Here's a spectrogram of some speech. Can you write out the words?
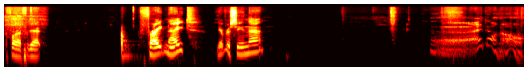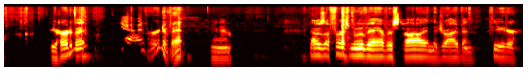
Before I forget, Fright Night. You ever seen that? Uh, I don't know. You heard of it? Yeah, I've heard of it. Yeah. That was the first movie I ever saw in the drive-in theater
